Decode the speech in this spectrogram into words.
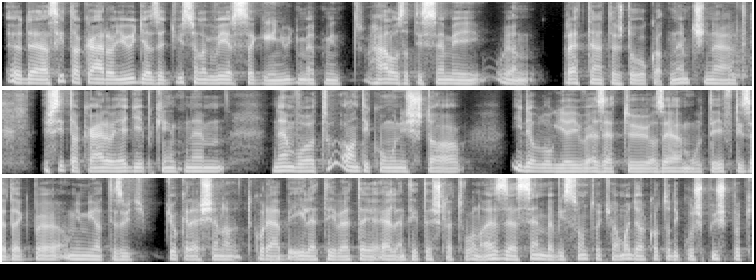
de a Szita Károly ügy, ez egy viszonylag vérszegény ügy, mert mint hálózati személy olyan rettenetes dolgokat nem csinált, és Szita Károly egyébként nem, nem volt antikommunista ideológiai vezető az elmúlt évtizedekben, ami miatt ez úgy gyökeresen a korábbi életével ellentétes lett volna. Ezzel szemben viszont, hogyha a Magyar Katolikus Püspök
